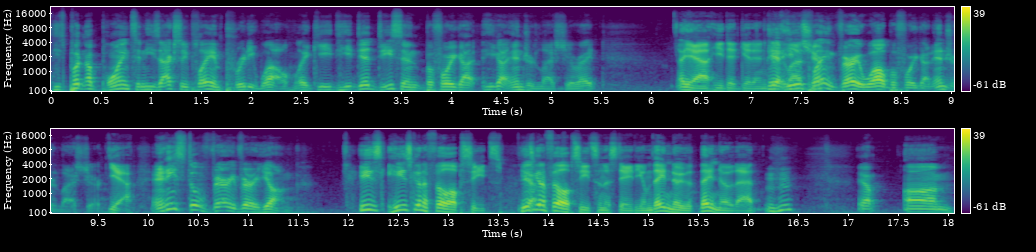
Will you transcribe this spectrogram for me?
he's putting up points and he's actually playing pretty well. Like he he did decent before he got he got injured last year, right? Oh, yeah, he did get injured. Yeah, he was year. playing very well before he got injured last year. Yeah, And he's still very very young. he's he's gonna fill up seats. He's Yeah. gonna fill up seats in the stadium. They know they know that. Yep. Um,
